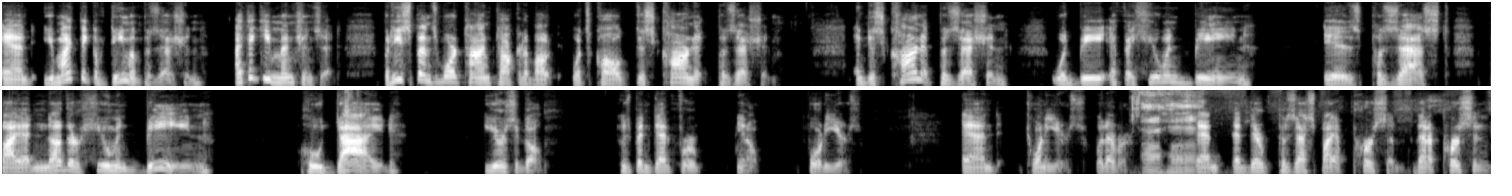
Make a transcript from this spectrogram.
And you might think of demon possession. I think he mentions it, but he spends more time talking about what's called discarnate possession. And discarnate possession would be if a human being is possessed by another human being who died years ago, who's been dead for, you know, 40 years and 20 years, whatever. Uh-huh. And and they're possessed by a person that a person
